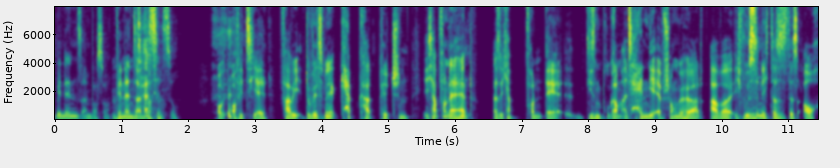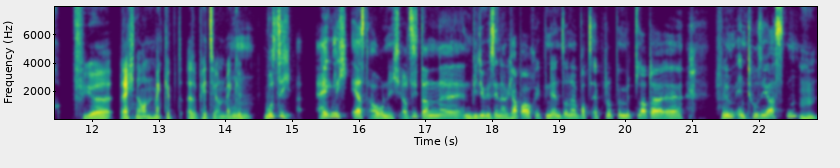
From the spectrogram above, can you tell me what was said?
Wir nennen es einfach so. Wir nennen es Das einfach heißt so. so. Offiziell. Fabi, du willst mir CapCut pitchen. Ich habe von der Mhm. App, also ich habe von der, diesem Programm als Handy-App schon gehört, aber ich wusste Mhm. nicht, dass es das auch für Rechner und Mac gibt, also PC und Mac gibt. Mhm. Wusste ich eigentlich erst auch nicht, als ich dann äh, ein Video gesehen habe. Ich habe auch, ich bin ja in so einer WhatsApp-Gruppe mit lauter äh, Filmenthusiasten Mhm.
